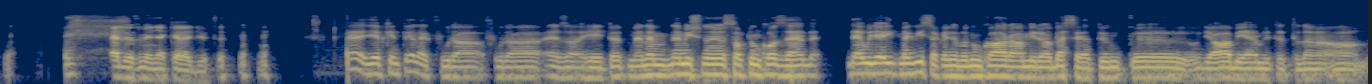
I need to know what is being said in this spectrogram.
Előzményekkel együtt. De egyébként tényleg fura, fura ez a 7 mert nem, nem is nagyon szoktunk hozzá, de, de ugye itt meg visszakanyarodunk arra, amiről beszéltünk, ugye Albi említetted a, a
